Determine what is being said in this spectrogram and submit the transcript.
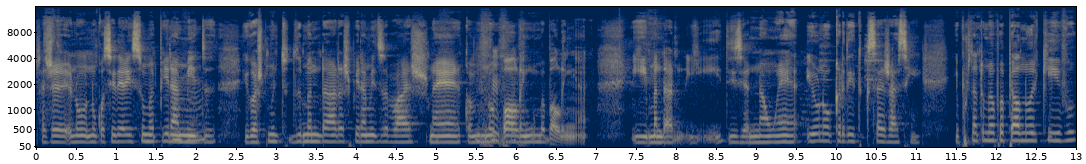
Ou seja, eu não, não considero isso uma pirâmide e gosto muito de mandar as pirâmides abaixo, né? como no bowling, uma bolinha, e mandar e, e dizer não é, eu não acredito que seja assim. E portanto, o meu papel no arquivo,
